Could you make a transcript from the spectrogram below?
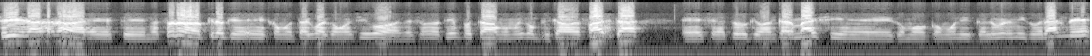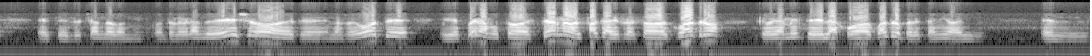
Sí, no, no, este, nosotros creo que es como tal cual, como decís vos, en el segundo tiempo estábamos muy complicados de falta, eh, se la tuvo que bancar Maxi eh, como, como único, el único grande, este, luchando contra lo grande de ellos, este, en los rebotes, y después éramos todos externos, el Faca disfrazado de cuatro, que obviamente él ha jugado de cuatro, pero este año el, el,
